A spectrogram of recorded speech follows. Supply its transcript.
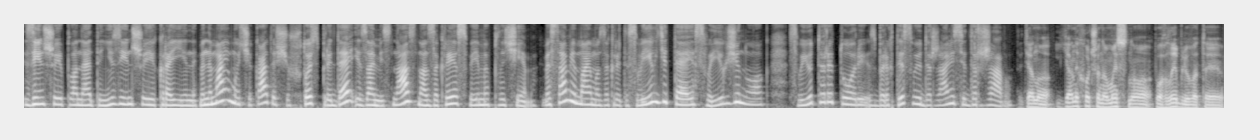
з іншої планети, ні з іншої країни. Ми не маємо чекати, що хтось прийде і замість нас нас закриє своїми плечима. Ми самі маємо закрити своїх дітей, своїх жінок, свою територію, зберегти свою державність і державу. Тетяно, я не хочу намисно поглиблювати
